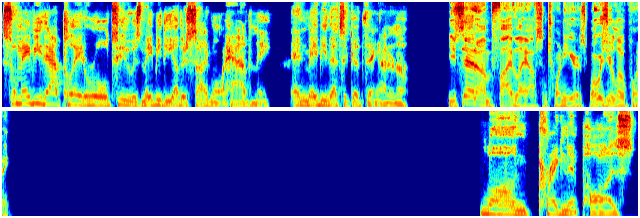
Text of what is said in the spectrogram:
So maybe that played a role too, is maybe the other side won't have me. And maybe that's a good thing. I don't know. You said um five layoffs in 20 years. What was your low point? Long pregnant pause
